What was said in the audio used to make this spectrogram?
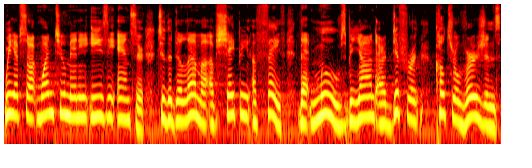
We have sought one too many easy answer to the dilemma of shaping a faith that moves beyond our different cultural versions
